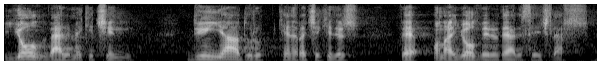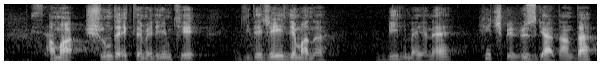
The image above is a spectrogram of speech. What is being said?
yol vermek için dünya durup kenara çekilir ve ona yol verir değerli seyirciler. Ama şunu da eklemeliyim ki gideceği limanı bilmeyene hiçbir rüzgardan da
